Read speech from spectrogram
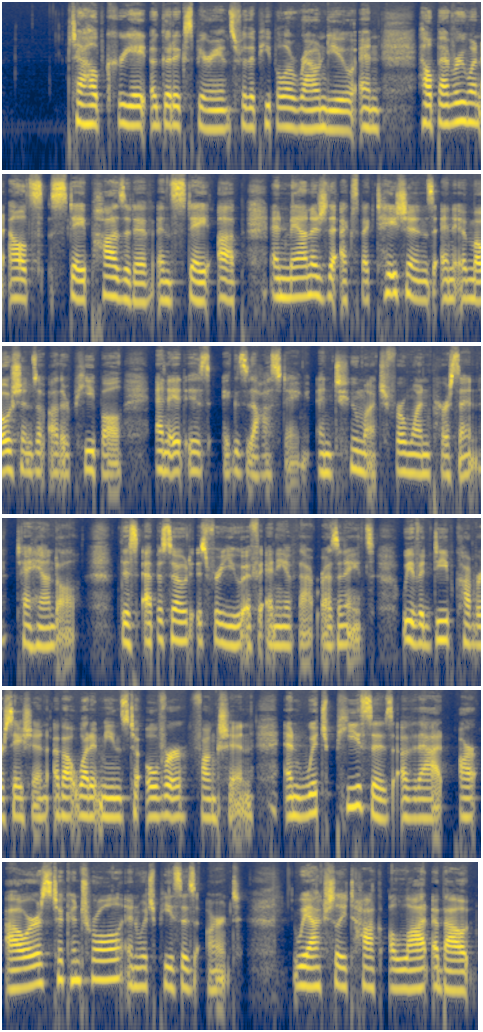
to help create a good experience for the people around you and help everyone else stay positive and stay up and manage the expectations and emotions of other people. And it is exhausting and too much for one person to handle. This episode is for you if any of that resonates. We have a deep conversation about what it means to overfunction and which pieces of that are ours to control and which pieces aren't. We actually talk a lot about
